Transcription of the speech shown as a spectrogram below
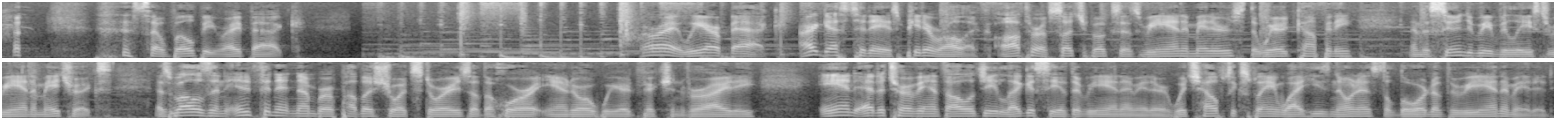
so we'll be right back. All right, we are back. Our guest today is Peter Rawlik, author of such books as Reanimators, The Weird Company, and the soon to be released Reanimatrix, as well as an infinite number of published short stories of the horror and or weird fiction variety, and editor of anthology Legacy of the Reanimator, which helps explain why he's known as the Lord of the Reanimated.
